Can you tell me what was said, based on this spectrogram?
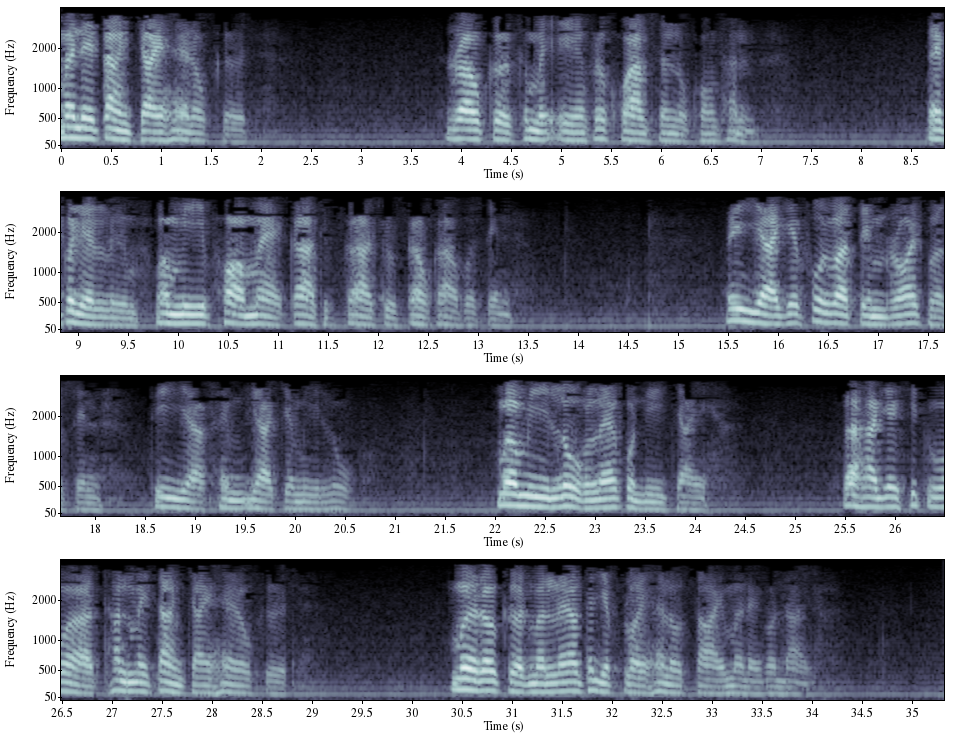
ไม่ได้ตั้งใจให้เราเกิด เราเกิดขึ้นมาเองเพราะความสนุกของท่าน แต่ก็อย่าลืมว่ามีพ่อแม่เก้าสิบเก้าจุดเก้าเก้าเปอร์เซ็นต์ไม่อยากจะพูดว่าเต็มร้อยเปอร์เซ็นต์ที่อยากให้อยากจะมีลูก เมื่อมีลูกแล้วก็ดีใจถ้าหากจะคิดว่าท่านไม่ตั้งใจให้เราเกิด เมื่อเราเกิดมาแล้วท่านจะปล่อยให้เราตายเมื่อใดก็ได้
